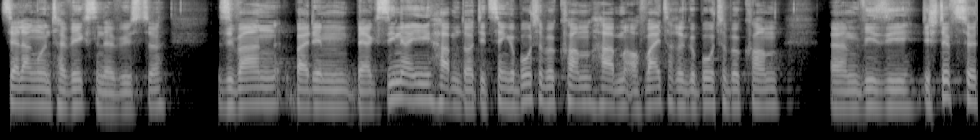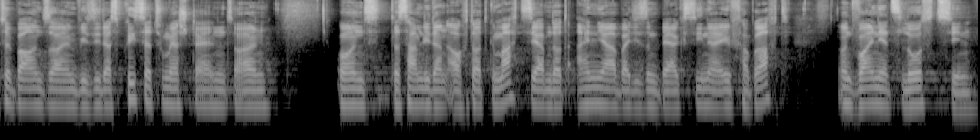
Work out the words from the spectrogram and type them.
sehr lange unterwegs in der Wüste. Sie waren bei dem Berg Sinai, haben dort die zehn Gebote bekommen, haben auch weitere Gebote bekommen, ähm, wie sie die Stiftshütte bauen sollen, wie sie das Priestertum erstellen sollen. Und das haben die dann auch dort gemacht. Sie haben dort ein Jahr bei diesem Berg Sinai verbracht und wollen jetzt losziehen.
